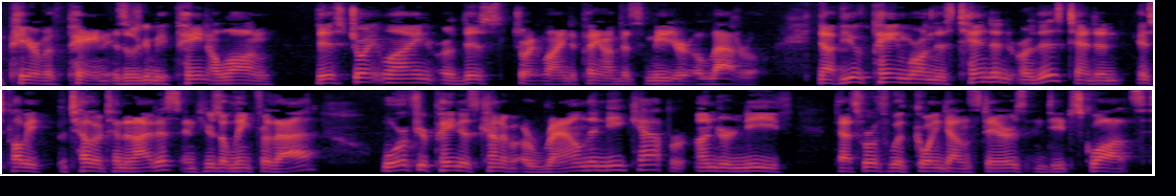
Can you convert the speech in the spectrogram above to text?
appear with pain is there's going to be pain along this joint line or this joint line, depending on if it's medial or lateral. Now, if you have pain more on this tendon or this tendon, it's probably patellar tendonitis, and here's a link for that. Or if your pain is kind of around the kneecap or underneath, that's worth with going downstairs and deep squats.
